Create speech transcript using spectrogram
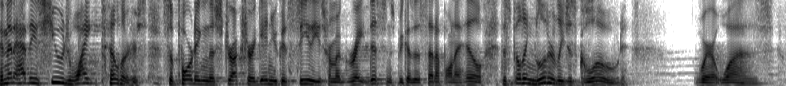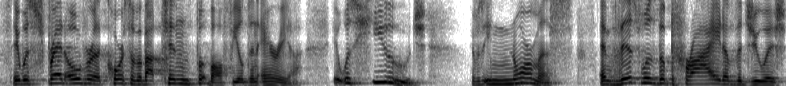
And then it had these huge white pillars supporting the structure. Again, you could see these from a great distance because it's set up on a hill. This building literally just glowed where it was. It was spread over a course of about 10 football fields in area. It was huge, it was enormous. And this was the pride of the Jewish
